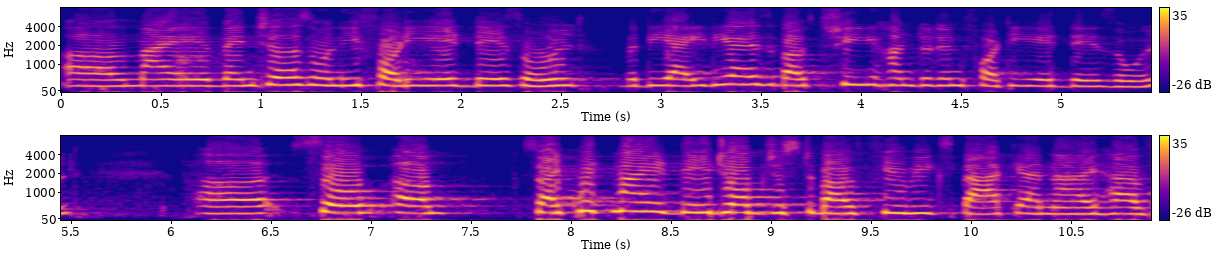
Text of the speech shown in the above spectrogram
Uh, my venture is only 48 days old, but the idea is about 348 days old. Uh, so, um, so I quit my day job just about a few weeks back, and I have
